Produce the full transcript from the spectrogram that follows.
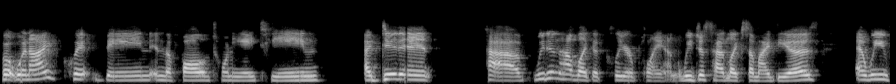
But when I quit Bain in the fall of 2018, I didn't have we didn't have like a clear plan. We just had like some ideas, and we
